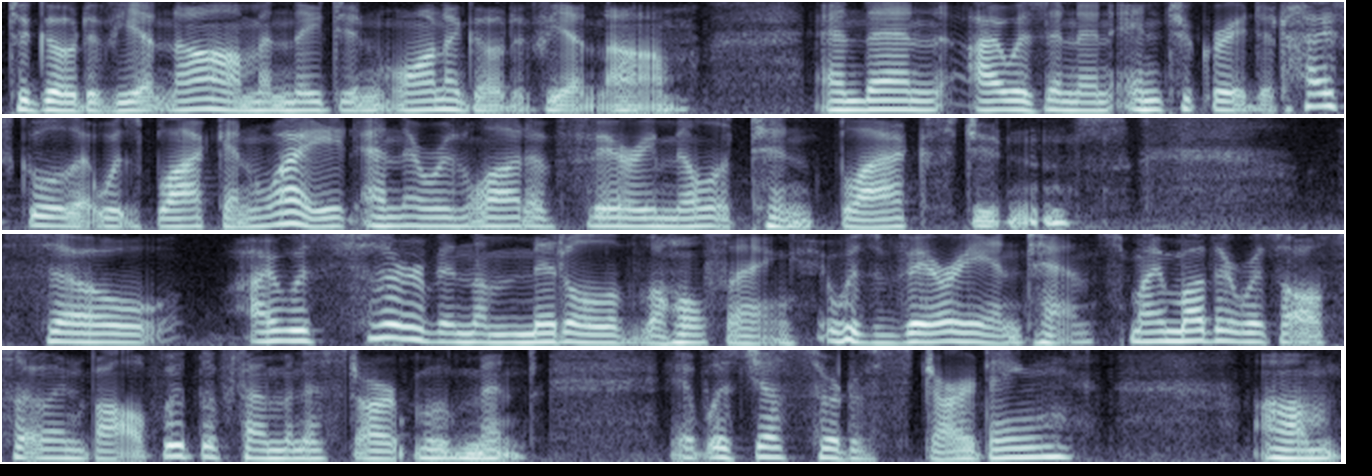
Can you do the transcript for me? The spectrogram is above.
to go to vietnam and they didn't want to go to vietnam and then I was in an integrated high school that was black and white, and there were a lot of very militant black students. So I was sort of in the middle of the whole thing. It was very intense. My mother was also involved with the feminist art movement. It was just sort of starting. Um,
